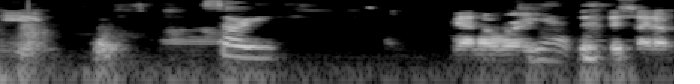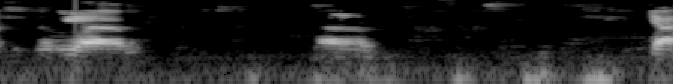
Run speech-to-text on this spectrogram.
yeah, uh, Sorry. yeah, no worries. Yeah. This, this setup is really um, uh, yeah,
